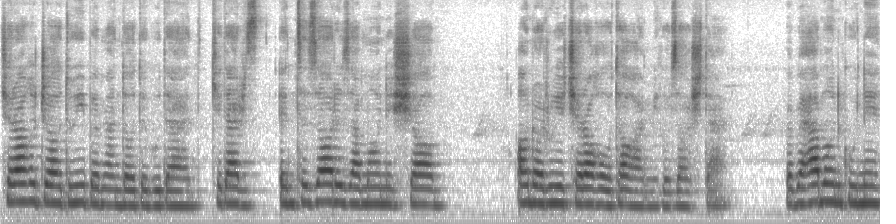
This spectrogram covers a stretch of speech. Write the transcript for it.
چراغ جادویی به من داده بودند که در انتظار زمان شام آن را روی چراغ اتاقم میگذاشتند و به همان گونه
